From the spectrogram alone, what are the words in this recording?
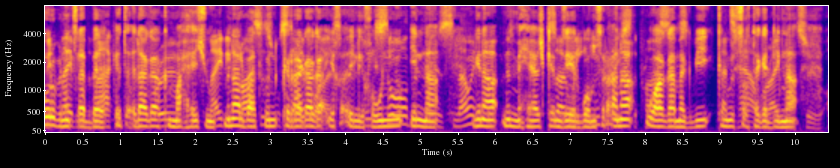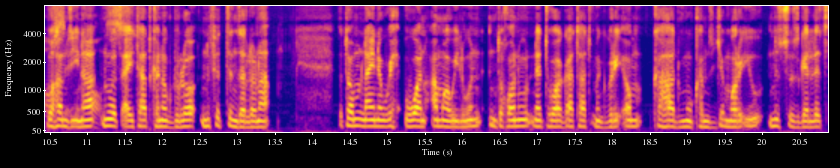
ቁሩብ ንጸበ፣ እቲ ዕዳጋ ክመሓየሽ እዩ፣ ምናልባት እውን ክረጋጋእ ይኽእል ይኸውን እዩ ኢልና። ግና ምምሕያሽ ከም ዘየልቦ ምስ ረኣና ዋጋ መግቢ ክንውስኽ ተገዲድና። ብኸምዚ ኢና ንወጻኢታት ከነጉድሎ ንፍትን ዘሎና። እቶም ናይ ነዊሕ እዋን ዓማዊል እውን እንትኾኑ ነቲ ዋጋታት ምግቢ ሪኦም ክሃድሙ ከም ዝጀመሩ እዩ ንሱ ዝገልጽ።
